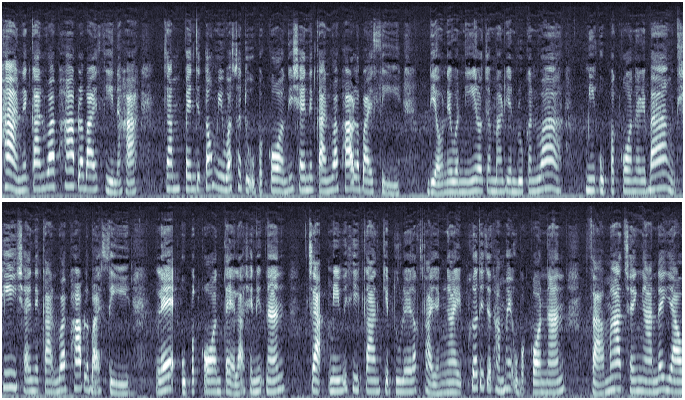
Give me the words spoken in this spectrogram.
ค่ะ ในการวาดภาพระบายสีนะคะจำเป็นจะต้องมีวัสดุอุปกรณ์ที่ใช้ในการวาดภาพระบายสี เดี๋ยวในวันนี้เราจะมาเรียนรู้กันว่า มีอุปกรณ์อะไรบ้างที่ใช้ในการวาดภาพระบายสี และอุปกรณ์แต่ละชนิดนั้น จะมีวิธีการเก็บดูแลรักษาอย่างไง เพื่อที่จะทำให้อุปกรณ์นั้น สามารถใช้งานได้ยาว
